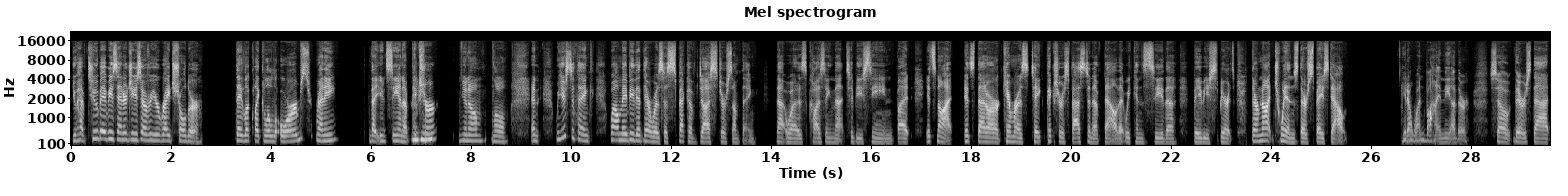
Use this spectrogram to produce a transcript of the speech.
You have two babies' energies over your right shoulder. They look like little orbs, Rennie, that you'd see in a picture, you know, little. And we used to think, well, maybe that there was a speck of dust or something that was causing that to be seen, but it's not. It's that our cameras take pictures fast enough now that we can see the baby spirits. They're not twins, they're spaced out, you know, one behind the other. So there's that.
